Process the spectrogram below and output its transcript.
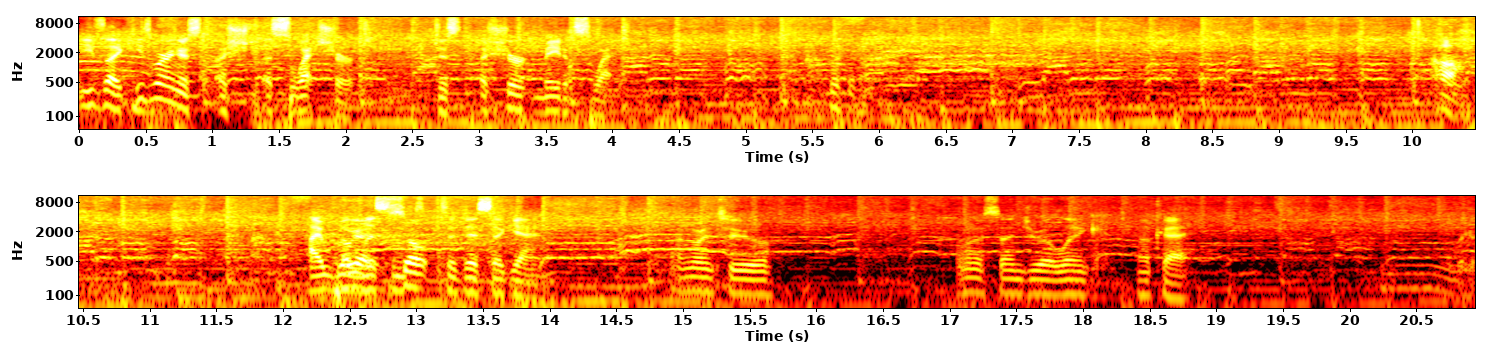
He's like, he's wearing a, a a sweatshirt, just a shirt made of sweat." Ah. I will Okay, listen so- to this again. I'm going to. I'm going to send you a link. Okay. There we go.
